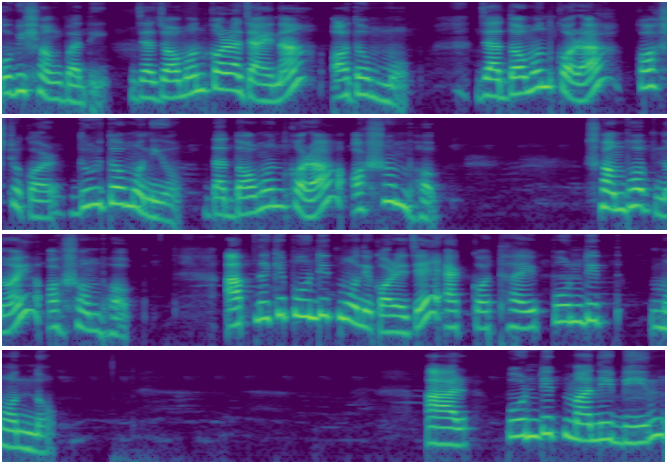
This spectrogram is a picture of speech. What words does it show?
অভিসংবাদী, যা দমন করা যায় না, অদম্য। যা দমন করা কষ্টকর, দুর্দমনীয়, যা দমন করা অসম্ভব। সম্ভব নয়, অসম্ভব। আপনাকে পণ্ডিত মনে করে যে এক কথায় পণ্ডিত মন্য। আর পণ্ডিত মানি বিন,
